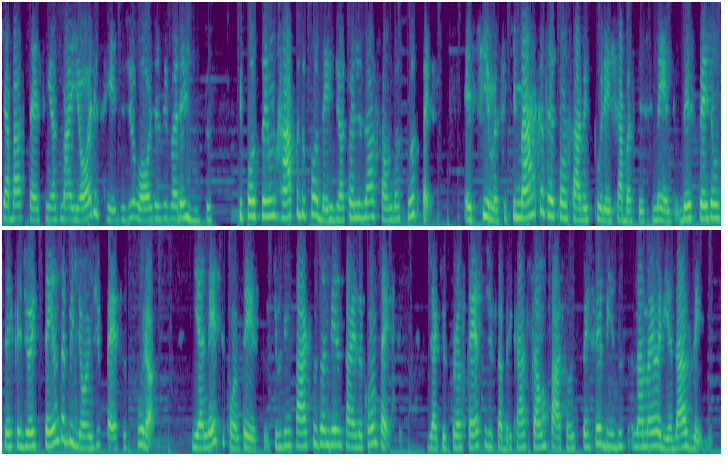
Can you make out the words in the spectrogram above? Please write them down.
que abastecem as maiores redes de lojas e varejistas que possuem um rápido poder de atualização das suas peças. Estima-se que marcas responsáveis por este abastecimento despejam cerca de 80 bilhões de peças por ano. E é nesse contexto que os impactos ambientais acontecem, já que os processos de fabricação passam despercebidos na maioria das vezes.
